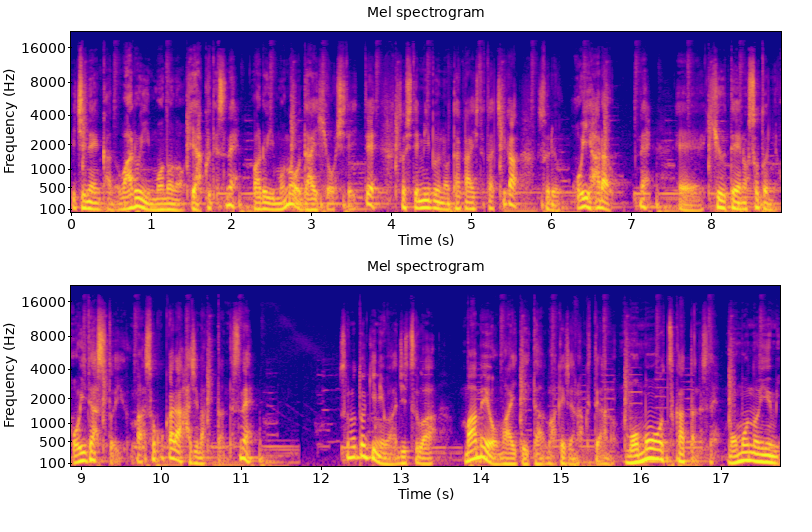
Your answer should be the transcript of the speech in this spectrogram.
1年間の悪いものの役ですね悪いものを代表していてそして身分の高い人たちがそれを追い払う、ねえー、宮廷の外に追い出すという、まあ、そこから始まったんですね。その時には実は豆をまいていたわけじゃなくてあの桃を使ったんですね。桃の弓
